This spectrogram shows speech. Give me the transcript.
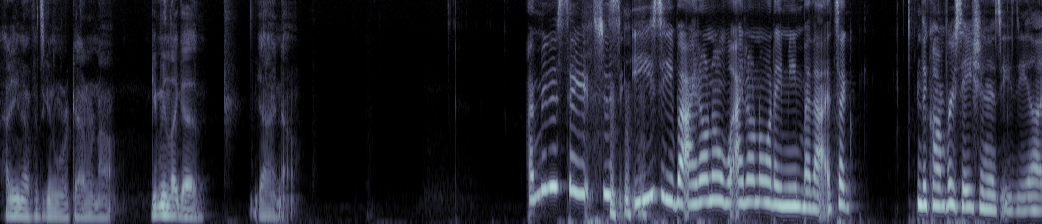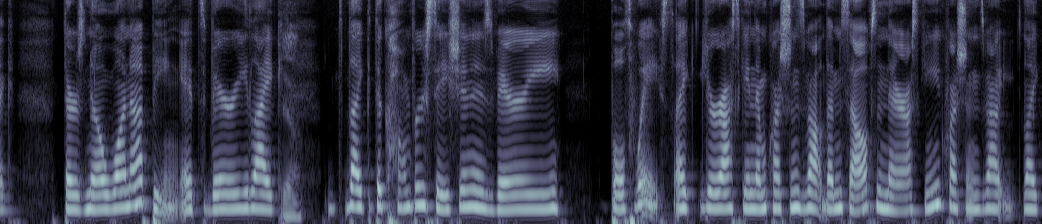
how do you know if it's going to work out or not? Give me like a, yeah, I know. I'm gonna say it's just easy, but I don't know. I don't know what I mean by that. It's like the conversation is easy. Like there's no one upping. It's very like Yeah. Like the conversation is very both ways. Like you're asking them questions about themselves, and they're asking you questions about like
